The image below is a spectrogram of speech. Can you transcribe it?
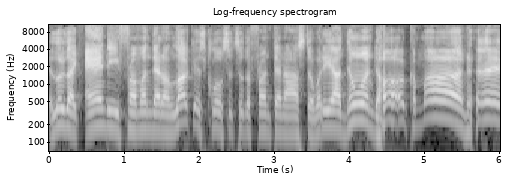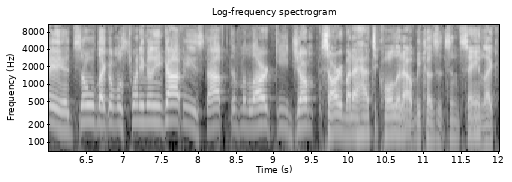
It looked like Andy from Undead Unluck is closer to the front than Asta. What are y'all doing, dog? Come on. Hey, it sold like almost 20 million copies. Stop the malarkey jump. Sorry, but I had to call it out because it's insane. Like,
